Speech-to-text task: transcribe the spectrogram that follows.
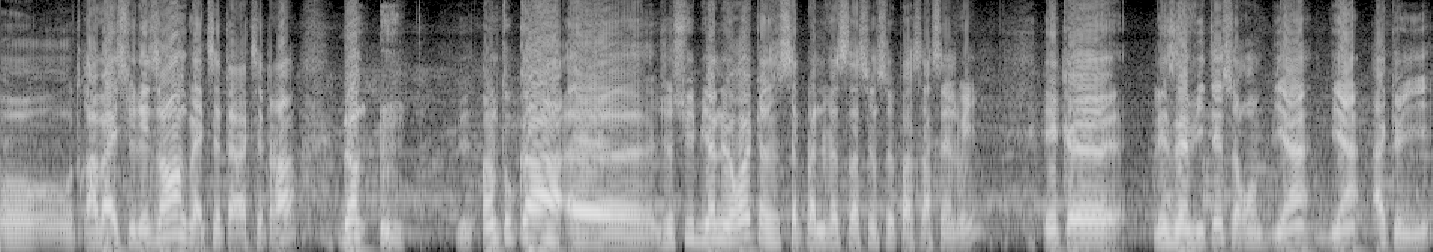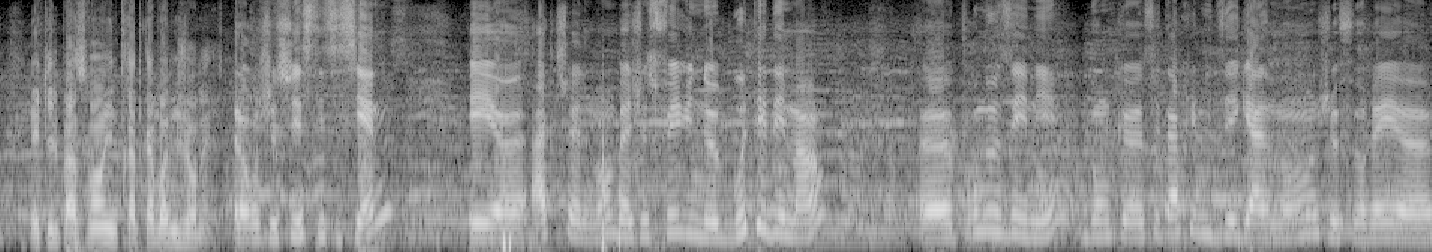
au, travail sur les ongles, etc. etc. Donc, en tout cas, euh, je suis bien heureux que cette manifestation se passe à Saint-Louis et que les invités seront bien, bien accueillis et qu'ils passeront une très très bonne journée. Alors, je suis esthéticienne. Et euh, actuellement, ben, je fais une beauté des mains euh, pour nos aînés. Donc euh, cet après-midi également, je ferai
